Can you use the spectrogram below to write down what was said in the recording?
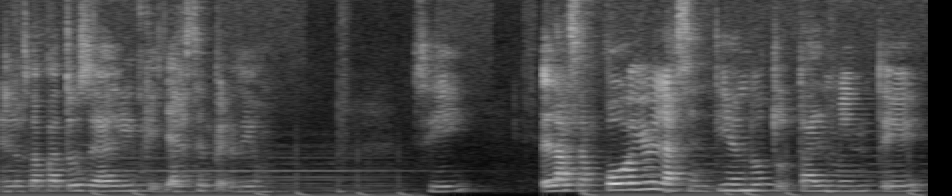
en los zapatos de alguien que ya se perdió. ¿Sí? Las apoyo y las entiendo totalmente.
